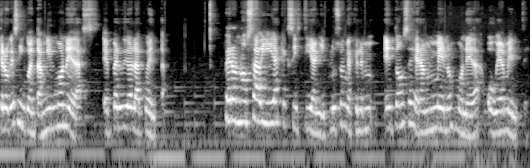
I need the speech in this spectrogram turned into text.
creo que 50 mil monedas, he perdido la cuenta, pero no sabía que existían, incluso en aquel entonces eran menos monedas, obviamente.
